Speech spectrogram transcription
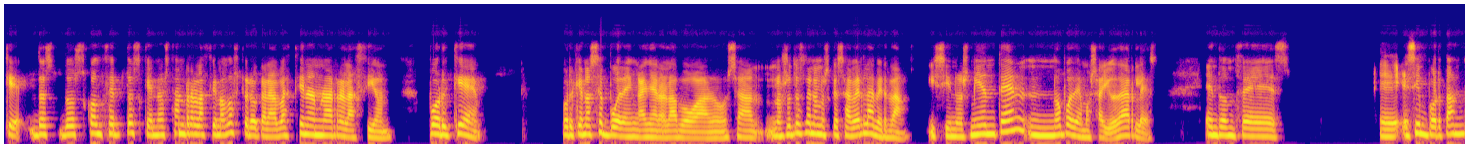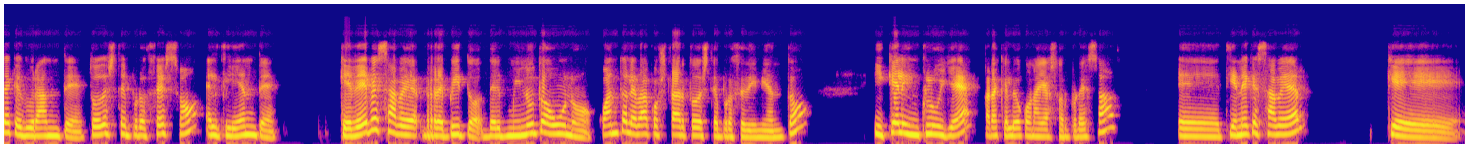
que, dos, dos conceptos que no están relacionados, pero que a la vez tienen una relación. ¿Por qué? Porque no se puede engañar al abogado. O sea, nosotros tenemos que saber la verdad y si nos mienten, no podemos ayudarles. Entonces, eh, es importante que durante todo este proceso el cliente, que debe saber, repito, del minuto uno cuánto le va a costar todo este procedimiento y qué le incluye para que luego no haya sorpresas, eh, tiene que saber que,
